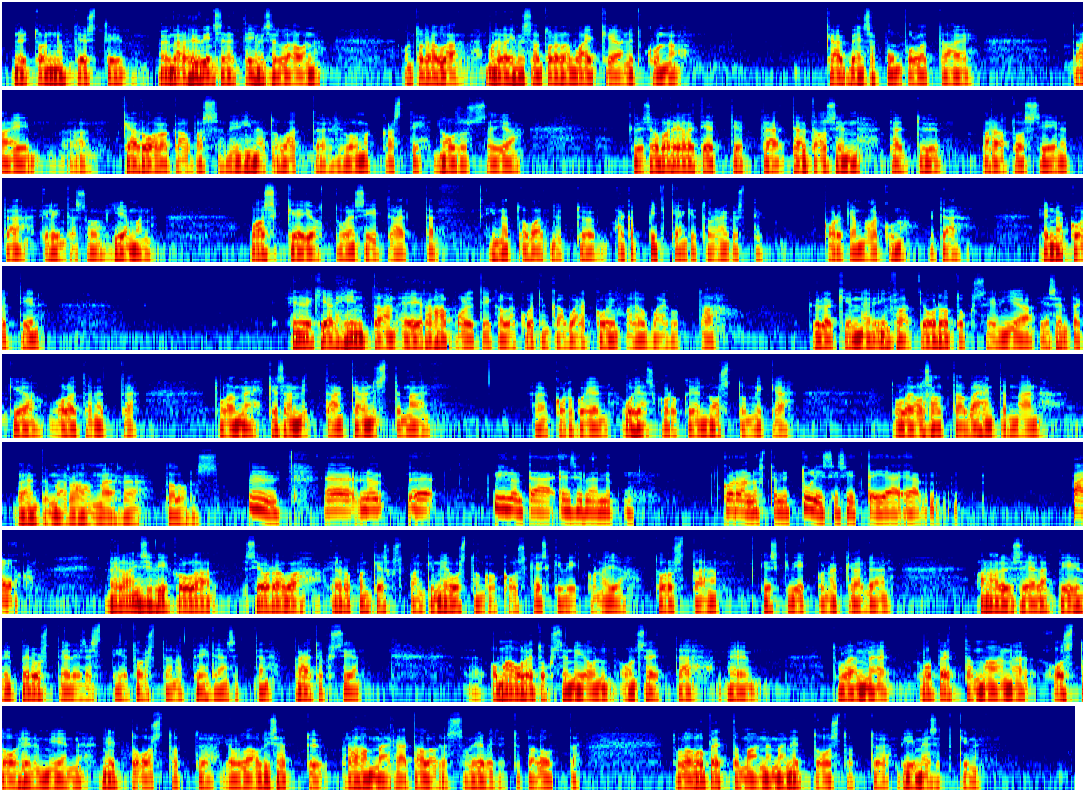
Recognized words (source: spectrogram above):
nyt on tietysti, mä ymmärrän hyvin sen, että ihmisellä on, on todella, monella ihmisellä on todella vaikeaa nyt, kun käy bensapumpulla tai, tai käy ruokakaupassa, niin hinnat ovat voimakkaasti nousussa ja kyllä se on realiteetti, että tältä osin täytyy varautua siihen, että elintaso hieman laskee johtuen siitä, että hinnat ovat nyt aika pitkäänkin todennäköisesti korkeammalla kuin mitä ennakoitiin. Energian hintaan ei rahapolitiikalla kuitenkaan voida kovin paljon vaikuttaa kylläkin inflaatio-odotuksiin ja, ja sen takia oletan, että tulemme kesän mittaan käynnistämään korkojen, ohjauskorkojen nosto, mikä tulee osaltaan vähentämään, vähentämään rahan määrää taloudessa. Mm. No, milloin tämä ensimmäinen koronnosto nyt tulisi sitten ja, ja paljonko? Meillä on ensi viikolla seuraava Euroopan keskuspankin neuvoston kokous keskiviikkona ja torstaina. Keskiviikkona käydään analyysejä läpi hyvin perusteellisesti ja torstaina tehdään sitten päätöksiä. Oma oletukseni on, on se, että me tulemme lopettamaan osto-ohjelmien nettoostot, jolla on lisätty rahan määrää taloudessa, elvytetty taloutta. Tullaan lopettamaan nämä nettoostot viimeisetkin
